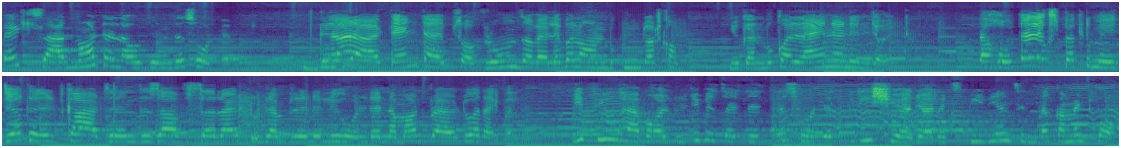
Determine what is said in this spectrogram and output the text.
Pets are not allowed in this hotel. There are 10 types of rooms available on booking.com. You can book online and enjoy it. The hotel expects major credit cards and reserves the right to temporarily hold an amount prior to arrival. If you have already visited this hotel, please share your experience in the comment box.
